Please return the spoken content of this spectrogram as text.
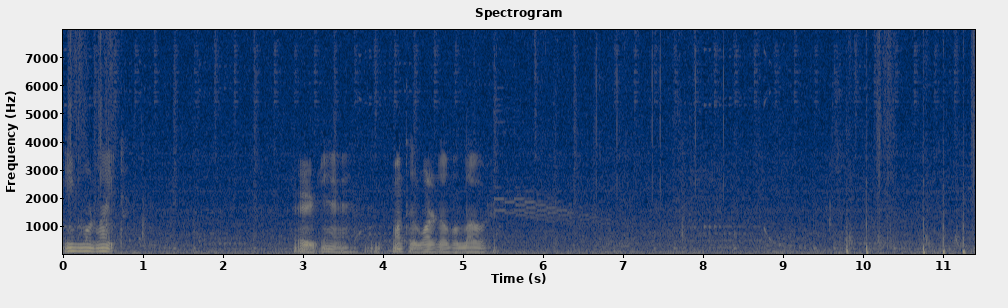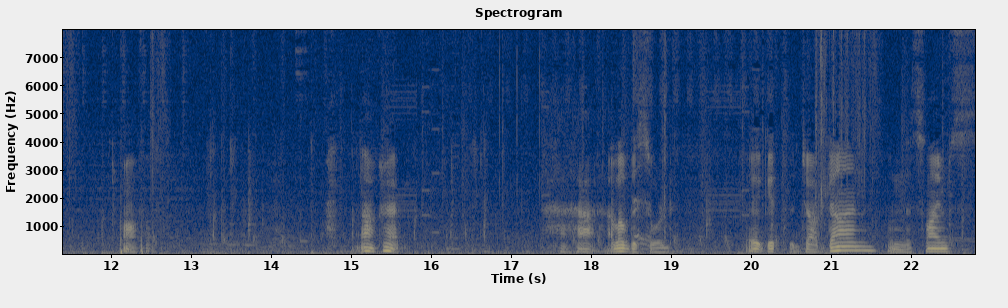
Need more light. Or yeah, want the water level lower. Oh fuck. Oh crap. Haha, I love this sword. It gets the job done when the slimes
